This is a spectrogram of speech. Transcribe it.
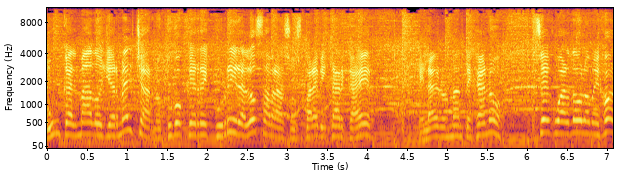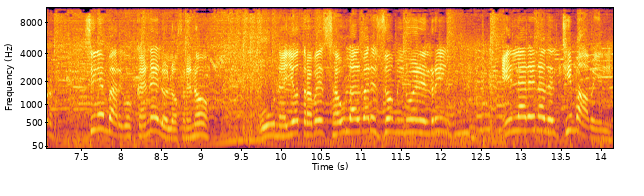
Un calmado Germel Charlo tuvo que recurrir a los abrazos para evitar caer. El Ironman tejano se guardó lo mejor. Sin embargo, Canelo lo frenó. Una y otra vez Saúl Álvarez dominó en el ring. En la arena del T-Mobile,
